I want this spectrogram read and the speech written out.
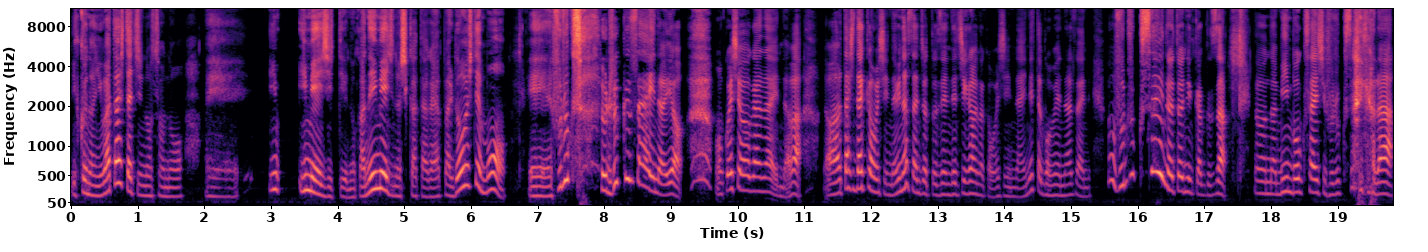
行くのに私たちのその、えー、イメージっていうのかね、イメージの仕方がやっぱりどうしても、えー、古臭い、古臭いのよ。もうこれしょうがないんだわ。私だけかもしんない。皆さんちょっと全然違うのかもしんないね。とごめんなさいね。古臭いのよ、とにかくさ。そんな貧乏臭いし古臭いから、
